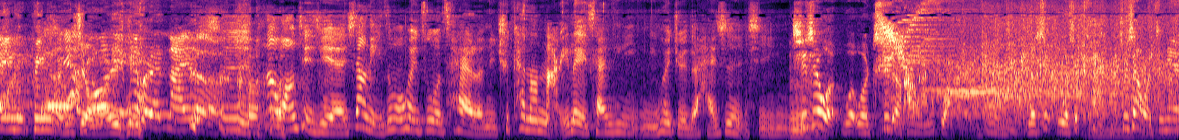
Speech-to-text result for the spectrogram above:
冰冰很久而已，有人来了。是，那王姐姐，像你这么会做菜了，你去看到哪一类餐厅，你会觉得还是很吸引你？其实我我我吃的还蛮广的，嗯，我是我是看，就像我今天，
